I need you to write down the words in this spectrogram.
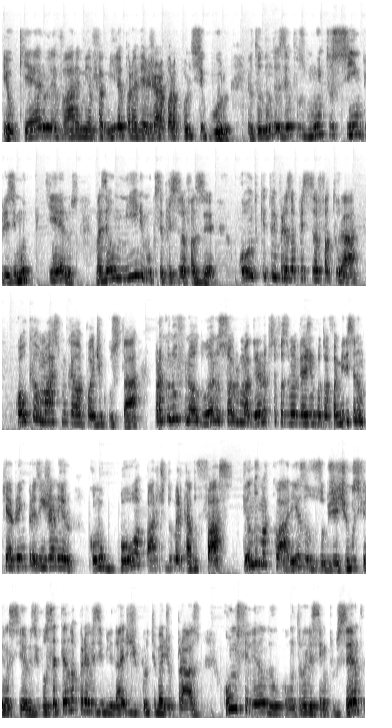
Eu quero levar a minha família para viajar para Porto Seguro. Eu estou dando exemplos muito simples e muito pequenos, mas é o mínimo que você precisa fazer. Quanto que tua empresa precisa faturar qual que é o máximo que ela pode custar, para que no final do ano sobre uma grana para você fazer uma viagem com a tua família e você não quebre a empresa em janeiro, como boa parte do mercado faz. Tendo uma clareza dos objetivos financeiros e você tendo a previsibilidade de curto e médio prazo, conciliando o controle 100%,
